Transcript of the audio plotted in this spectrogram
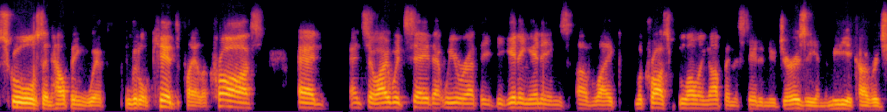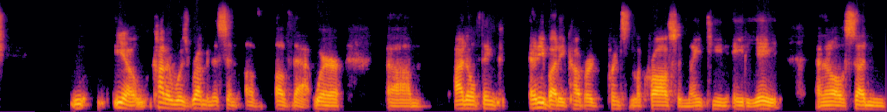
schools and helping with little kids play lacrosse. And and so I would say that we were at the beginning innings of like lacrosse blowing up in the state of New Jersey, and the media coverage, you know, kind of was reminiscent of of that. Where um, I don't think anybody covered Princeton lacrosse in 1988, and then all of a sudden,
